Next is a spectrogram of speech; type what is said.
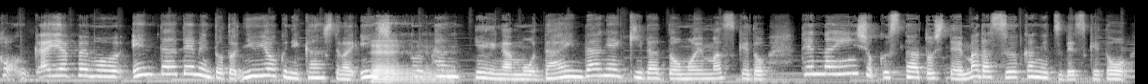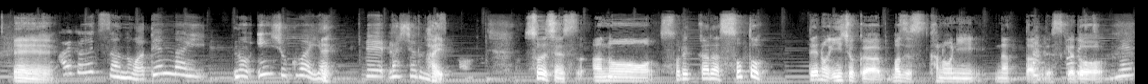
今回やっぱりもうエンターテインメントとニューヨークに関しては飲食関係がもう大打撃だと思いますけど、えー、店内飲食スタートしてまだ数ヶ月ですけど、えー、海ヶ月さんのは店内の飲食はやってらっしゃるんですか、はい、そうですね。あの、それから外での飲食はまず可能になったんですけど、ね、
